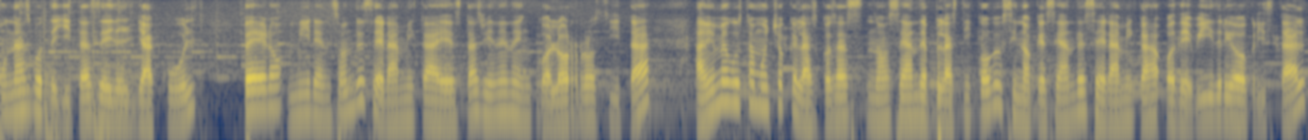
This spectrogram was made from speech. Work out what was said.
unas botellitas del Yakult pero miren, son de cerámica estas, vienen en color rosita. A mí me gusta mucho que las cosas no sean de plástico, sino que sean de cerámica o de vidrio o cristal.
